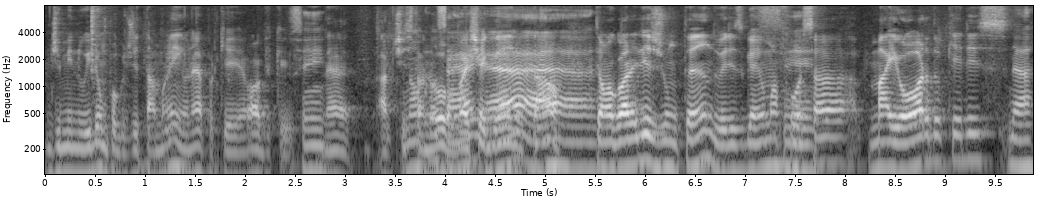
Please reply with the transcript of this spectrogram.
diminuíram um pouco de tamanho, né? Porque óbvio que Sim. né, artista Não novo vai consegue, chegando é, e tal. é. Então agora eles juntando, eles ganham uma Sim. força maior do que eles É.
